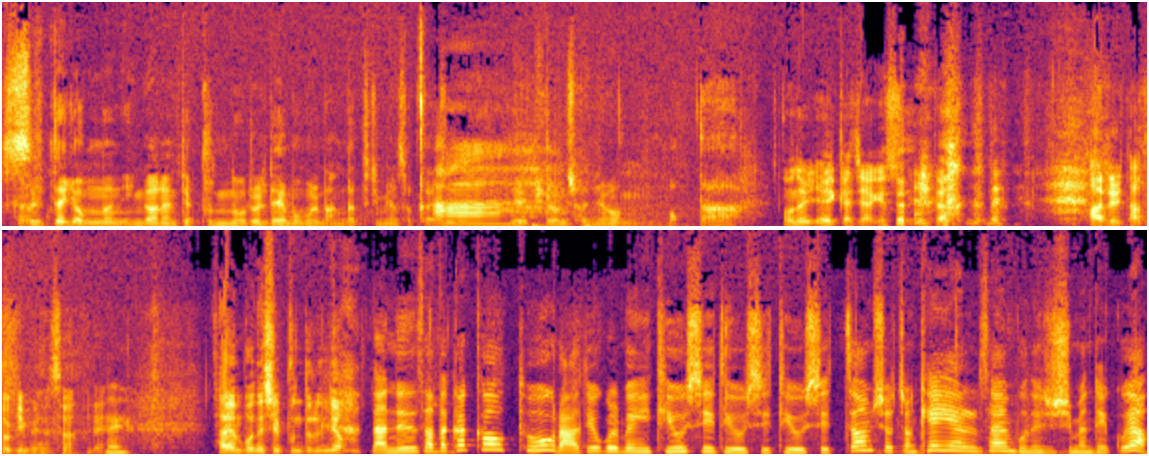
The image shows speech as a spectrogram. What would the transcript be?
쓸데기 없는 인간한테 분노를 내 몸을 망가뜨리면서까지 아. 낼 필요는 전혀 음. 없다. 오늘 여기까지 하겠습니다. 발을 다독이면서 네. 네. 사연 보내실 분들은요. 나는 사다 카카오톡 라디오 골뱅이 doc doc doc co kr로 사연 보내주시면 되고요.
